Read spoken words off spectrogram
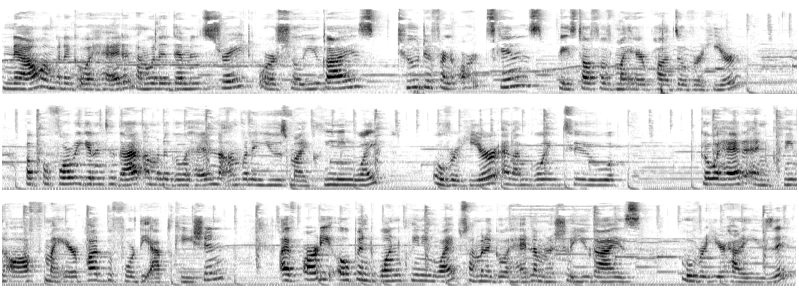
Now I'm gonna go ahead and I'm gonna demonstrate or show you guys two different art skins based off of my AirPods over here. But before we get into that, I'm gonna go ahead and I'm gonna use my cleaning wipe over here and I'm going to go ahead and clean off my AirPod before the application. I've already opened one cleaning wipe, so I'm gonna go ahead and I'm gonna show you guys over here how to use it.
